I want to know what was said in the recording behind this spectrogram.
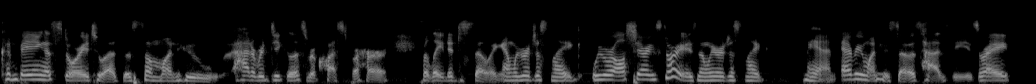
conveying a story to us as someone who had a ridiculous request for her related to sewing. And we were just like, we were all sharing stories, and we were just like, man, everyone who sews has these, right?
